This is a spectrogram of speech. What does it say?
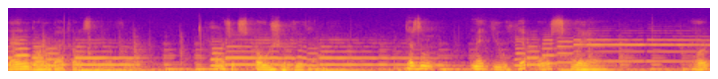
Then going back to what I said of uh, how much exposure you've had doesn't make you hip or square or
